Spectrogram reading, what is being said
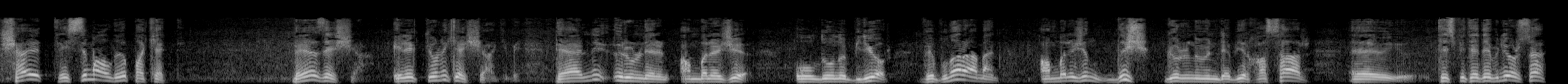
Şayet teslim aldığı paket, beyaz eşya, elektronik eşya gibi değerli ürünlerin ambalajı olduğunu biliyor ve buna rağmen ambalajın dış görünümünde bir hasar e, tespit edebiliyorsa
